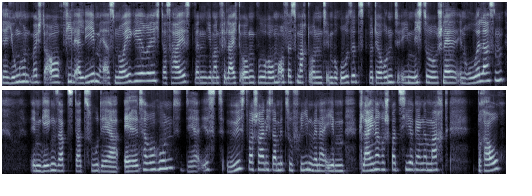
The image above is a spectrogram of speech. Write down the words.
Der Junghund möchte auch viel erleben. Er ist neugierig. Das heißt, wenn jemand vielleicht irgendwo Homeoffice macht und im Büro sitzt, wird der Hund ihn nicht so schnell in Ruhe lassen. Im Gegensatz dazu der ältere Hund, der ist höchstwahrscheinlich damit zufrieden, wenn er eben kleinere Spaziergänge macht, braucht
